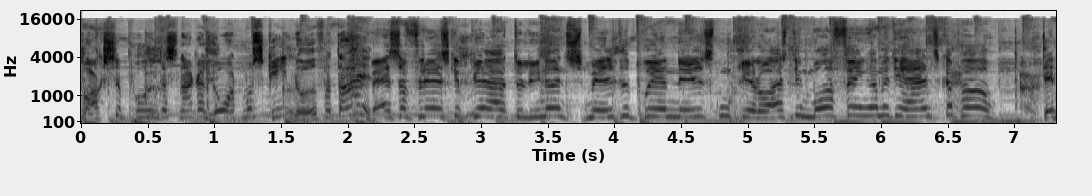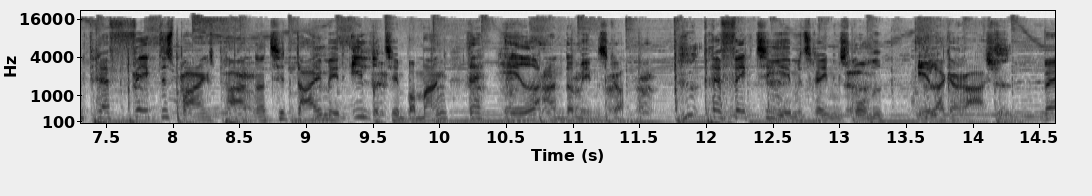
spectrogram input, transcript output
boksepuden, der snakker lort, måske noget for dig. Hvad så, Flæskebjerg? Du ligner en smeltet Brian Nielsen. Giver du også din morfinger med de handsker på? Den perfekte sparringspartner til dig med et ilter temperament, der hader andre mennesker. Perfekt til hjemmetræningsrummet eller garagen. Hvad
